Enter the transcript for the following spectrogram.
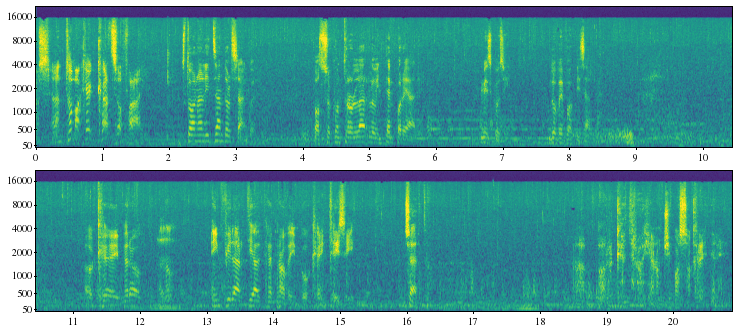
Dio santo, ma che cazzo fai? Sto analizzando il sangue. Posso controllarlo in tempo reale. Mi scusi, dovevo avvisarla. Ok, però... no. infilarti altre prove in bocca, intesi? Certo. Ah, porca troia, non ci posso credere.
